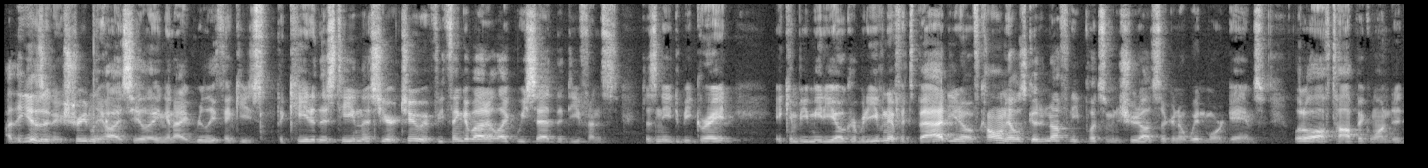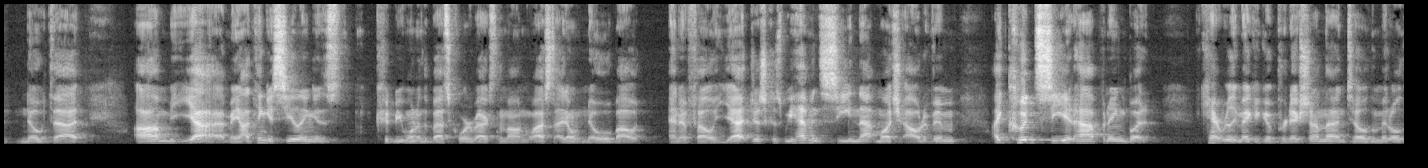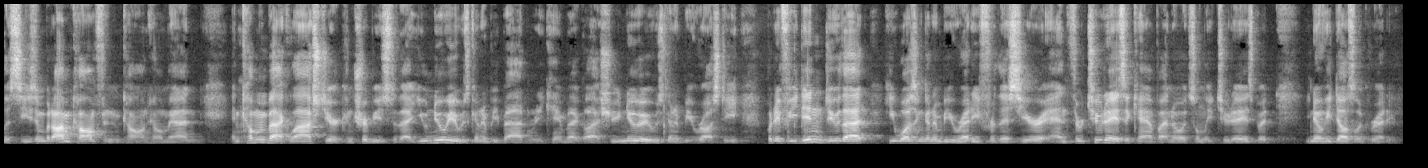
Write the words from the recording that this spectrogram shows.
I think he has an extremely high ceiling, and I really think he's the key to this team this year, too. If you think about it, like we said, the defense doesn't need to be great. It can be mediocre, but even if it's bad, you know, if Colin Hill's good enough and he puts them in shootouts, they're going to win more games. A little off topic, wanted to note that. Um, yeah, I mean, I think his ceiling is could be one of the best quarterbacks in the Mountain West. I don't know about NFL yet, just because we haven't seen that much out of him. I could see it happening, but can't really make a good prediction on that until the middle of the season. But I'm confident in Colin Hill, man. And coming back last year contributes to that. You knew he was going to be bad when he came back last year. You knew he was going to be rusty. But if he didn't do that, he wasn't going to be ready for this year. And through two days of camp, I know it's only two days, but you know he does look ready.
